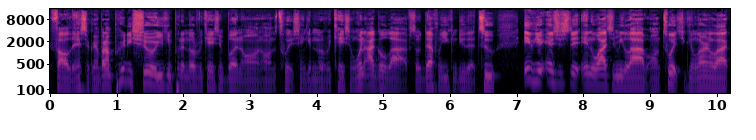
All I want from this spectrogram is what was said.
follow the Instagram. But I'm pretty sure you can put a notification button on on the Twitch and get a notification when I go live. So definitely you can do that too. If you're interested in watching me live on Twitch, you can learn a lot.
